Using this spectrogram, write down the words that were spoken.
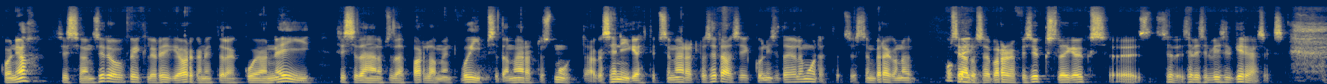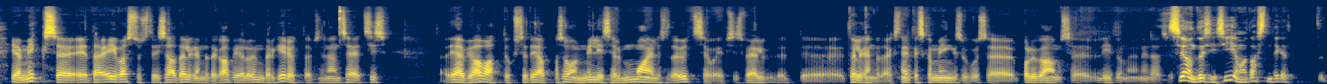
kui on jah, siis see on siduv kõigile riigiorganitele, kui on ei, siis see tähendab seda, et parlament võib seda määratlust muuta, aga seni kehtib see määratlus edasi, kuni seda ei ole muudetud, sest see on perekonnaseaduse okay. paragrahvis üks lõige üks sellisel viisil kirjas, eks. ja miks ta ei vastust ei saa tõlgendada ka abielu ümberkirjutamisena, on see, et siis jääb ju avatuks see diapasoon, millisel moel seda üldse võib siis veel tõlgendada, eks näiteks ka mingisuguse polügaamse liiduna ja nii edasi. see on tõsi, siia ma tahtsin tegelikult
